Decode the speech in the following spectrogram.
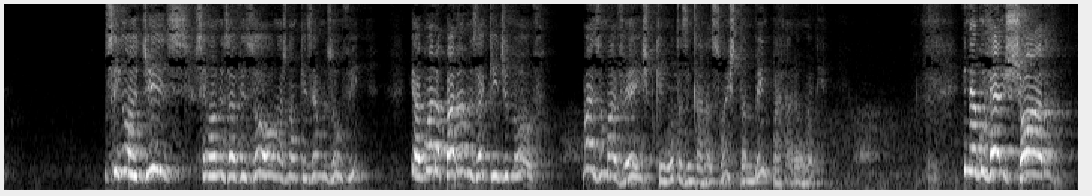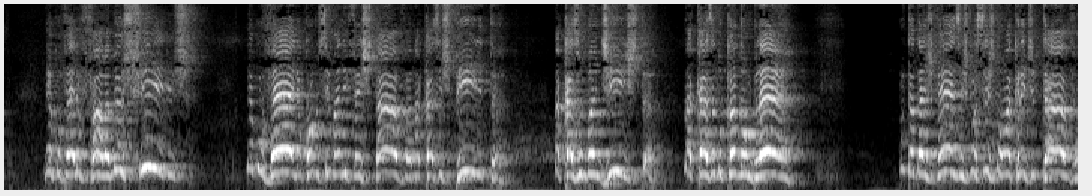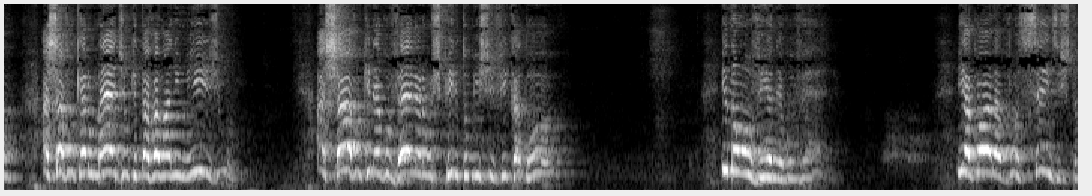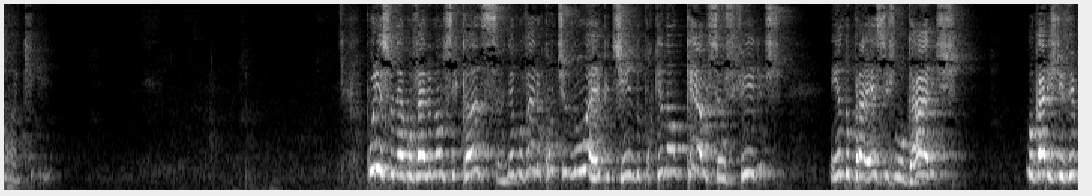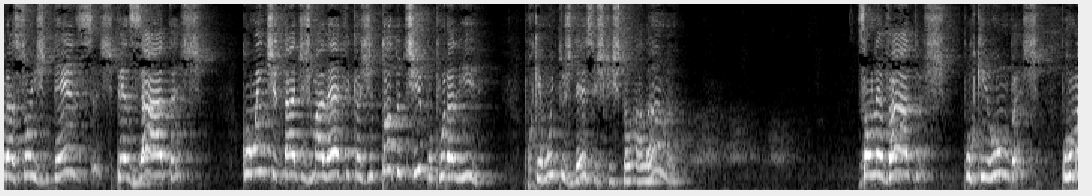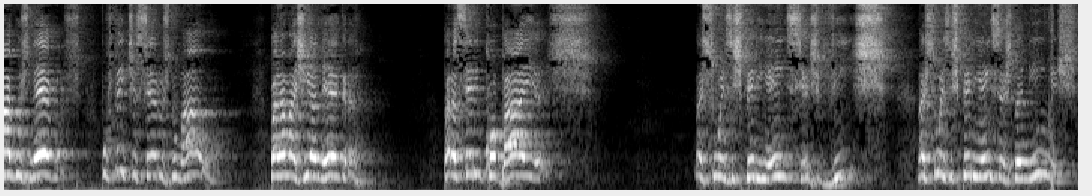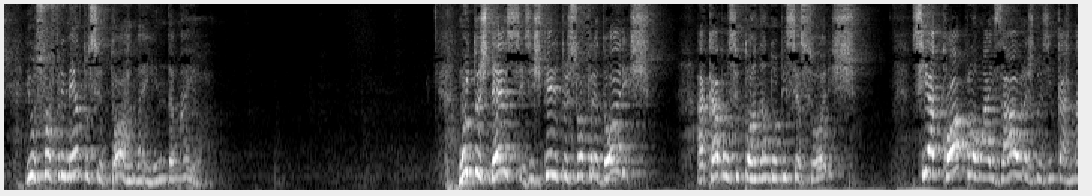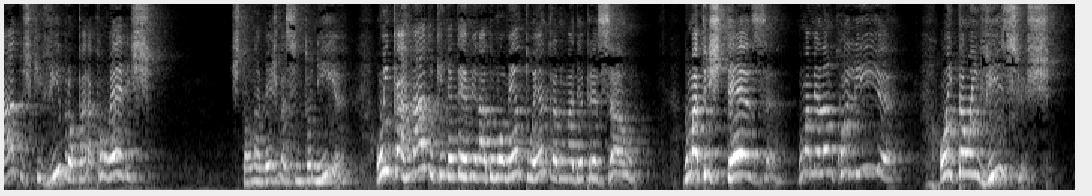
O Senhor disse, o Senhor nos avisou, nós não quisemos ouvir. E agora paramos aqui de novo, mais uma vez, porque em outras encarnações também pararam ali. E nego velho chora, nego velho fala: Meus filhos, Nego velho, quando se manifestava na casa espírita, na casa umbandista, na casa do candomblé, muitas das vezes vocês não acreditavam, achavam que era o médium que estava no animismo, achavam que nego velho era um espírito mistificador, e não ouvia nego velho. E agora vocês estão aqui. Por isso nego velho não se cansa, nego velho continua repetindo, porque não quer os seus filhos indo para esses lugares, lugares de vibrações densas, pesadas, com entidades maléficas de todo tipo por ali, porque muitos desses que estão na lama são levados por quiumbas, por magos negros, por feiticeiros do mal, para a magia negra para serem cobaias nas suas experiências vis, nas suas experiências daninhas, e o sofrimento se torna ainda maior. Muitos desses espíritos sofredores acabam se tornando obsessores, se acoplam às auras dos encarnados que vibram para com eles, estão na mesma sintonia, um encarnado que em determinado momento entra numa depressão, numa tristeza, numa melancolia, ou então em vícios,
